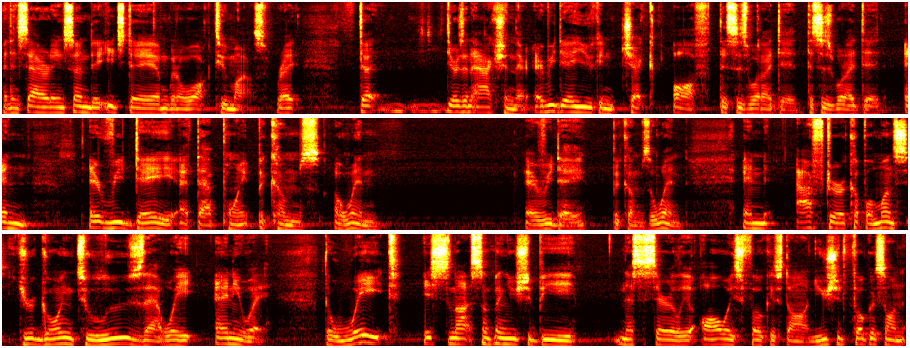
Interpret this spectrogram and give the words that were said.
and then Saturday and Sunday each day I'm going to walk two miles, right? that there's an action there. Every day you can check off this is what I did. This is what I did. And every day at that point becomes a win. Every day becomes a win. And after a couple months, you're going to lose that weight anyway. The weight is not something you should be necessarily always focused on. You should focus on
